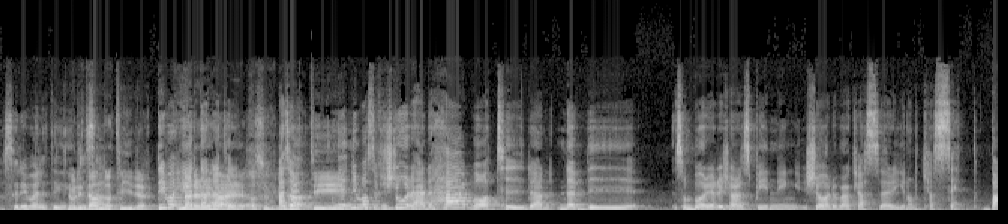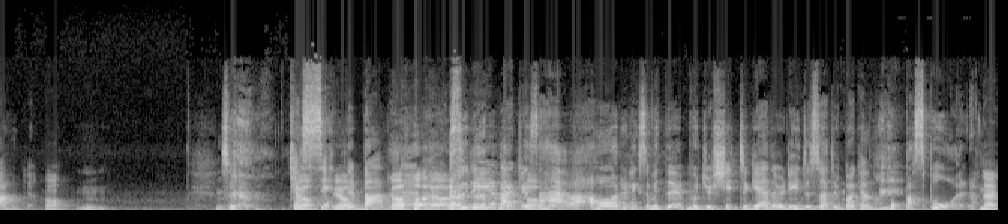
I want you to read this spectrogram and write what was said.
Så det var lite Det var lite intressant. andra tider. Det var helt När är det andra här? tider. Alltså, Alltså, 90... ni, ni måste förstå det här. Det här var tiden när vi som började köra spinning körde våra klasser genom kassettband. Ja. Så kassettband. Så det är verkligen så här. Va? Har du liksom inte put your shit together, det är inte så att du bara kan hoppa spår. Nej.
